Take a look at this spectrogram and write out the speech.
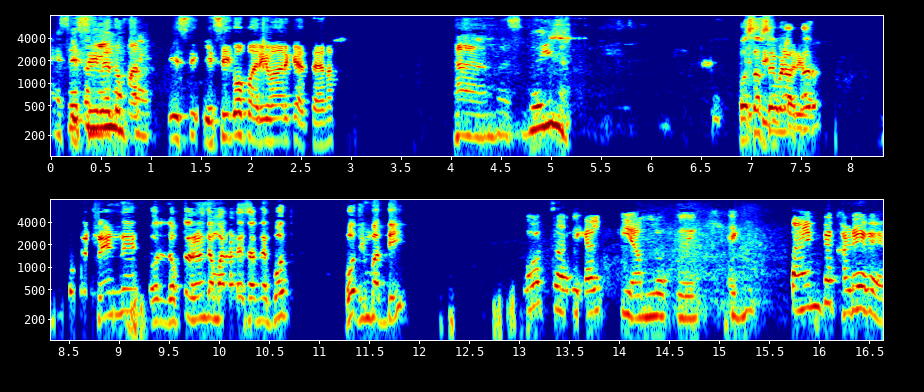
ऐसे तो इसीलिए तो, तो इसी इसी को परिवार कहते हैं ना। हाँ बस वही ना। वो सबसे बड़ा फ्रेंड ने और डॉक्टर रविंद्र मराठे सर ने बहुत बहुत हिम्मत दी। बहुत सारी हेल्प की हम लोग एक टाइम पे खड़े रहे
